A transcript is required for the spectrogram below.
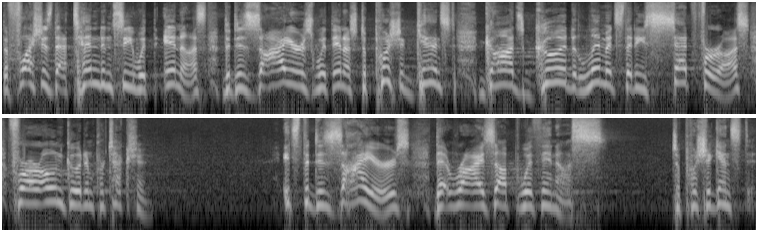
The flesh is that tendency within us, the desires within us to push against God's good limits that He's set for us for our own good and protection. It's the desires that rise up within us to push against it.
